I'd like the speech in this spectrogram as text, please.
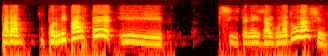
para, por mi parte, y si tenéis alguna duda, sí.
